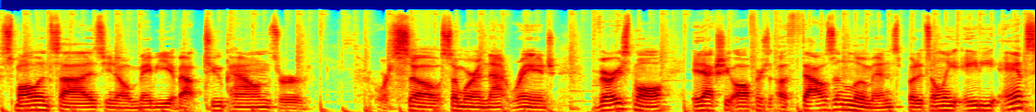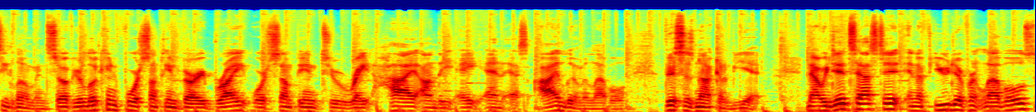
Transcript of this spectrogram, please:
small in size, you know, maybe about two pounds or, or so, somewhere in that range. Very small. It actually offers a thousand lumens, but it's only 80 ANSI lumens. So if you're looking for something very bright or something to rate high on the ANSI lumen level, this is not gonna be it. Now we did test it in a few different levels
